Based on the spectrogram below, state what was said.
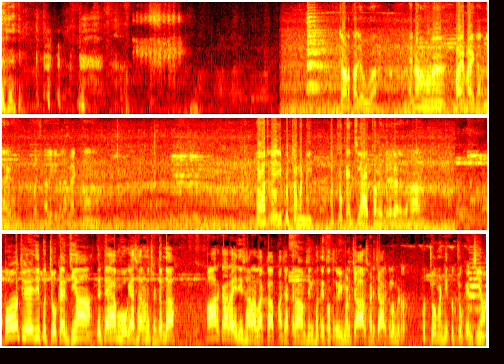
ਚੜ ਤਾਂ ਜਾਊਗਾ। ਇਹਨਾਂ ਨੂੰ ਹੁਣ ਬਾਏ ਬਾਏ ਕਰਨਾ ਹੈਗਾ। ਪੁੱਛ ਤਾਂ ਲੱਗੇ ਪਹਿਲਾਂ ਮੈਂ। ਹਾਂ। ਪਹੁੰਚ ਗਏ ਜੀ ਪੁੱਚੋ ਮੰਡੀ। ਪੁੱਚੋ ਕੈਂਚੀਆਂ ਇੱਥੋਂ ਮਿਲਦੀ ਲੁਧਿਆਣੇ ਤੋਂ। ਹਾਂ। ਪਹੁੰਚ ਗਏ ਜੀ ਪੁੱਚੋ ਕੈਂਚੀਆਂ ਤੇ ਟਾਈਮ ਹੋ ਗਿਆ ਸਾਰਿਆਂ ਨੂੰ ਛੱਡਣ ਦਾ। ਪਾਰ ਕਰ ਆਏ ਜੀ ਸਾਰਾ ਇਲਾਕਾ। ਆਪਾਂ ਚੱਕ ਰਾਮ ਸਿੰਘ ਫਤਿਹ ਤੋਂ ਤਕਰੀਬਨ 4 4.5 ਕਿਲੋਮੀਟਰ। ਪੁੱਚੋ ਮੰਡੀ ਪੁੱਚੋ ਕੈਂਚੀਆਂ।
